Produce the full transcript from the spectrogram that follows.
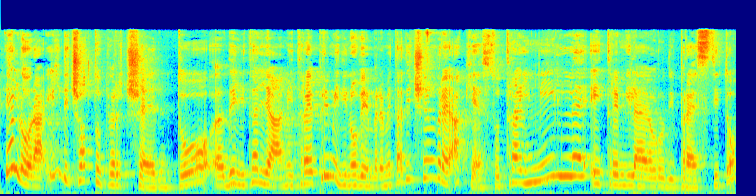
E allora il 18% eh, degli italiani tra i primi di novembre e metà dicembre ha chiesto tra i 1000 e i 3000 euro di prestito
